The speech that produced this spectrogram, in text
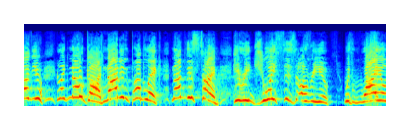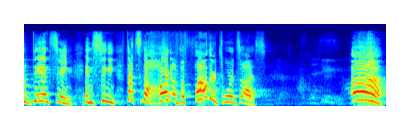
love you. You're like, no, God, not in public. Not this time. He rejoices over you with wild dancing and singing. That's the heart of the Father towards us. Ah!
